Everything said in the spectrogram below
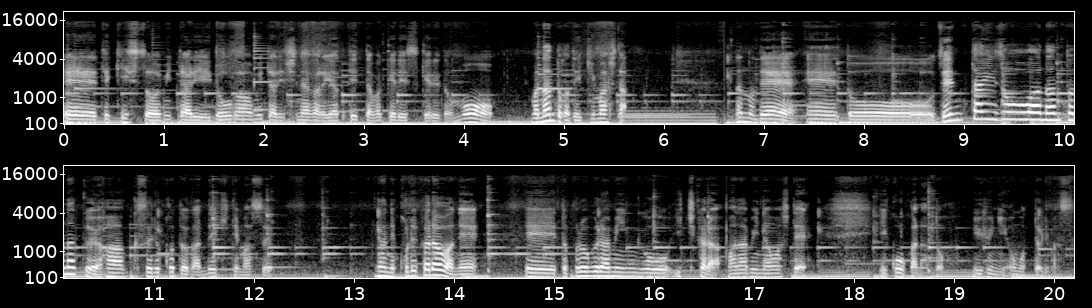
えー、テキストを見たり動画を見たりしながらやっていったわけですけれども、まあ、なんとかできました。なので、えーと全体像はなんとなく把握することができてます。なのでこれからはねえーと、プログラミングを一から学び直していこうかなというふうに思っております。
